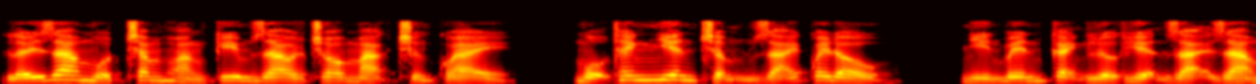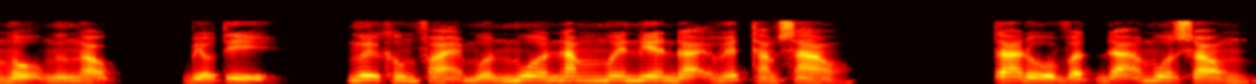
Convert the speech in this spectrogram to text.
Lấy ra 100 hoàng kim giao cho mạc trưởng quầy, mộ thanh niên chậm rãi quay đầu, nhìn bên cạnh lược hiện dại ra mộ ngưng ngọc, biểu tỷ, ngươi không phải muốn mua 50 niên đại huyết tham sao. Ta đổ vật đã mua xong,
